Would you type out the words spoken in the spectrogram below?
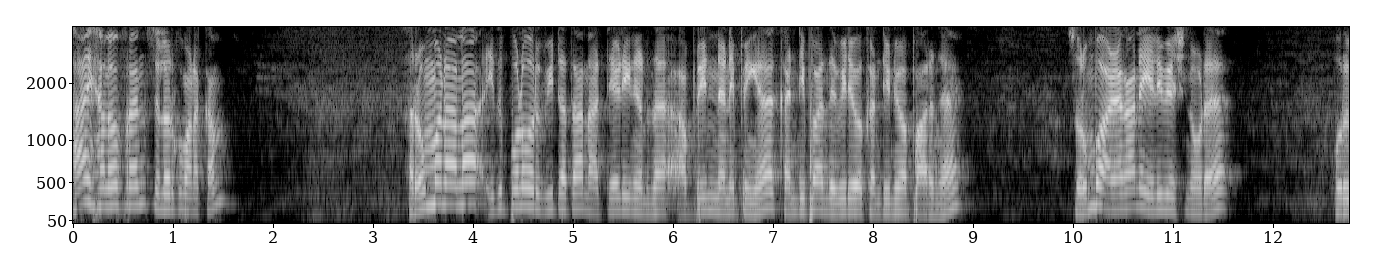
ஹாய் ஹலோ ஃப்ரெண்ட்ஸ் எல்லோருக்கும் வணக்கம். ரொம்ப நாளாக இது போல் ஒரு வீட்டை தான் நான் தேடின்னு இருந்தேன் அப்படின்னு நினைப்பீங்க. கண்டிப்பாக இந்த வீடியோவை கண்டினியூவாக பாருங்கள் ஸோ ரொம்ப அழகான எலிவேஷனோட ஒரு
